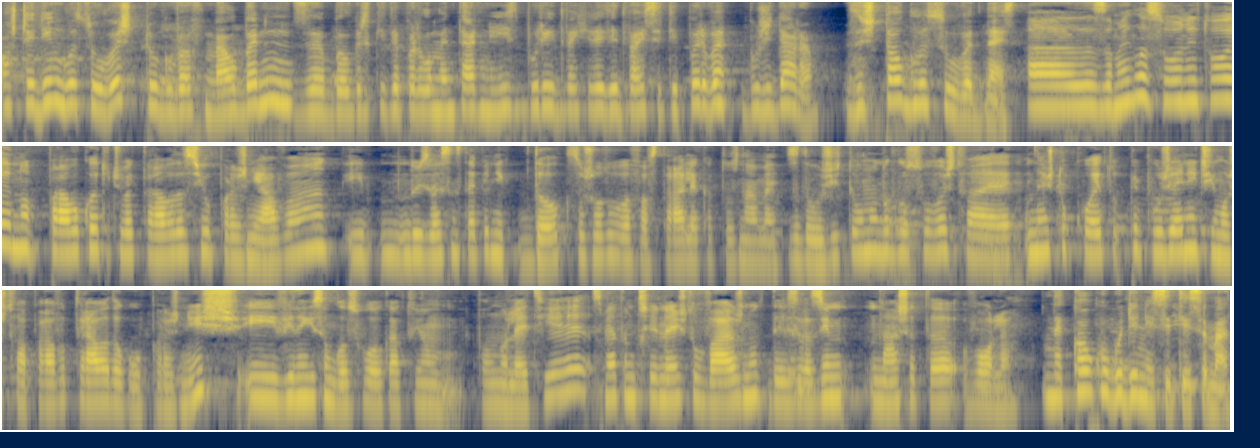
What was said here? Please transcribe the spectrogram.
Още един гласуващ тук в Мелбърн за българските парламентарни избори 2021. Божидара, защо гласува днес? А, за мен гласуването е едно право, което човек трябва да си упражнява и до известен степен и дълг, защото в Австралия, както знаме, задължително да гласуваш. Това е нещо, което при положение, че имаш това право, трябва да го упражниш и винаги съм гласувала, както имам пълнолетие. Смятам, че е нещо важно да изразим нашата воля. На колко години си ти самата?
